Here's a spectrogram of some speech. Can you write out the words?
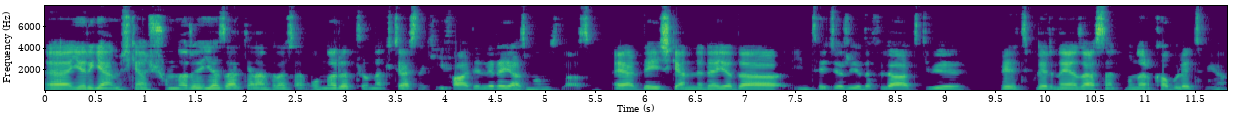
e, yeri gelmişken şunları yazarken arkadaşlar bunları tırnak içerisindeki ifadelere yazmamız lazım. Eğer değişkenlere ya da integer ya da float gibi veri tiplerine yazarsak bunları kabul etmiyor.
